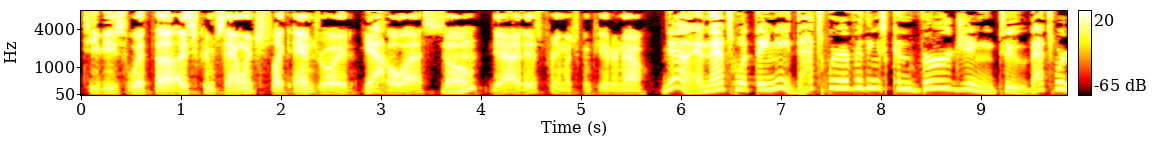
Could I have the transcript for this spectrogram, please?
TVs with uh, ice cream sandwich, like Android Yeah. OS. So Mhm. yeah, it is pretty much computer now. Yeah, and that's what they need. That's where everything's converging to. That's where,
